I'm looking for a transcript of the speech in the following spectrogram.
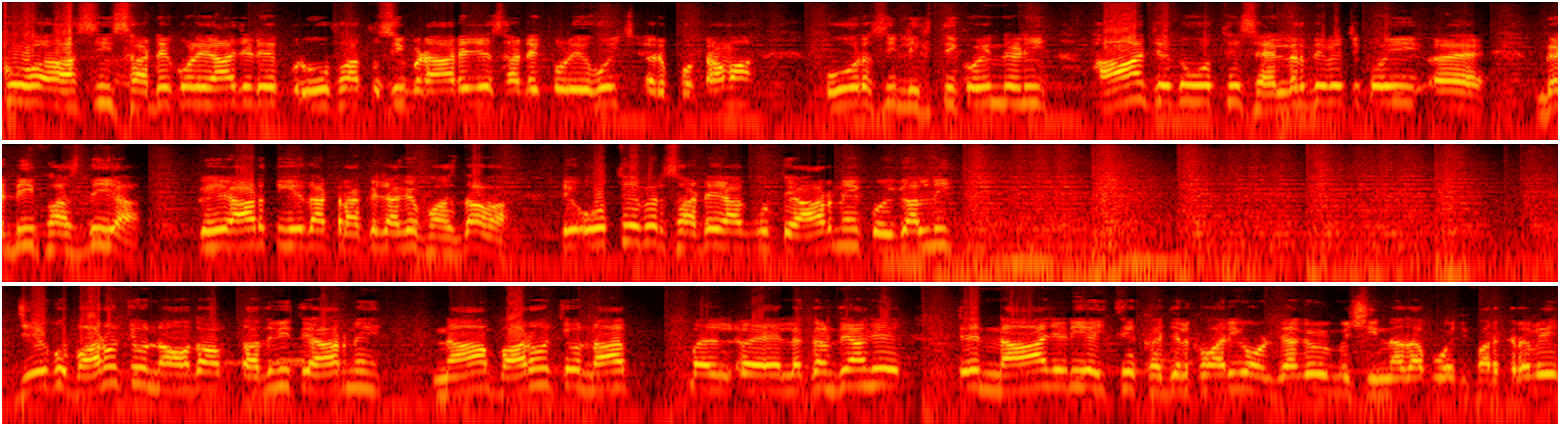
ਕੋ ਅਸੀਂ ਸਾਡੇ ਕੋਲੇ ਆ ਜਿਹੜੇ ਪ੍ਰੂਫ ਆ, ਤੁਸੀਂ ਬਣਾ ਰਹੇ ਜੇ, ਸਾਡੇ ਕੋਲੇ ਉਹੀ ਰਿਪੋਰਟਾਂ ਵਾ, ਹੋਰ ਅਸੀਂ ਲਿਖਤੀ ਕੋਈ ਨਹੀਂ ਦੇਣੀ। ਹਾਂ, ਜਦੋਂ ਉੱਥੇ ਸੈਲਰ ਦੇ ਵਿੱਚ ਕੋਈ ਗੱਡੀ ਫਸਦੀ ਆ, ਕਿਸੇ ਆੜਤੀਏ ਦਾ ਟਰੱਕ ਜਾ ਕੇ ਫਸਦਾ ਵਾ, ਤੇ ਉੱਥੇ ਫਿਰ ਸਾਡੇ ਆਗੂ ਤਿਆਰ ਨੇ, ਕੋਈ ਗੱਲ ਨਹੀਂ। ਜੇ ਕੋਈ ਬਾਹਰੋਂ ਝੋਨਾ ਆਉਂਦਾ, ਤਦ ਵੀ ਤਿਆਰ ਨੇ। ਨਾ ਬਾਹਰੋਂ ਝੋਨਾ ਅਹ, ਲੱਗਣ ਦਿਆਂਗੇ ਤੇ ਨਾ ਜਿਹੜੀ ਇੱਥੇ ਖੱਜਲ ਖਵਾਰੀ ਹੋਣ ਦਿਆਂਗੇ ਵੀ ਮਸ਼ੀਨਾਂ ਦਾ ਕੋਈ ਫ਼ਰਕ ਰਵੇ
